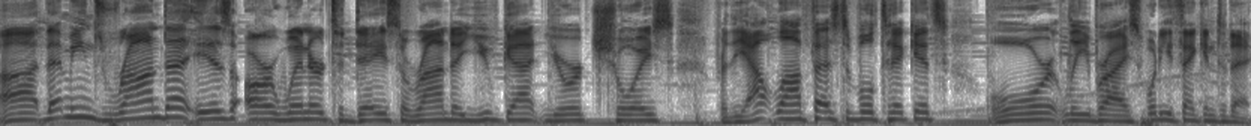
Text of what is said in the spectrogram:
Uh, that means Rhonda is our winner today. So Rhonda, you've got your choice for the Outlaw Festival tickets or Lee Brice. What are you thinking today?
